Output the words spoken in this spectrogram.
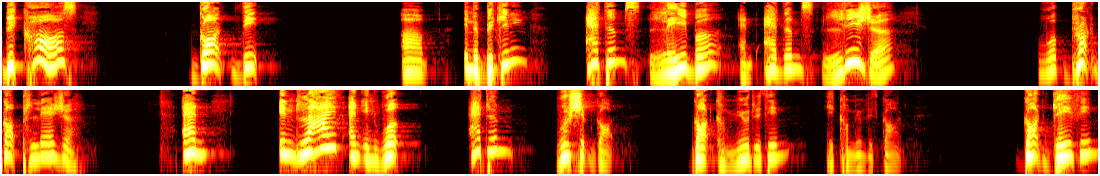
Because God did, uh, in the beginning, Adam's labor and Adam's leisure were, brought God pleasure. And in life and in work, Adam worshiped God. God communed with him, he communed with God. God gave him,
